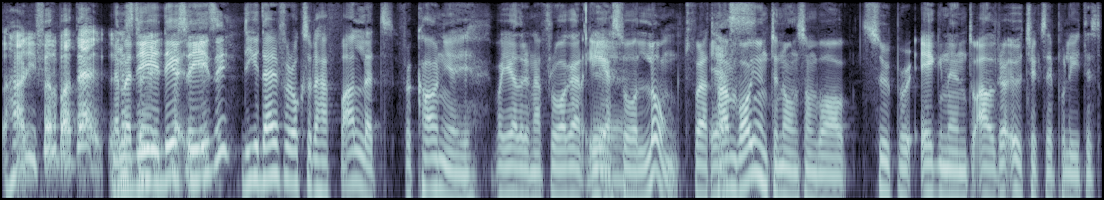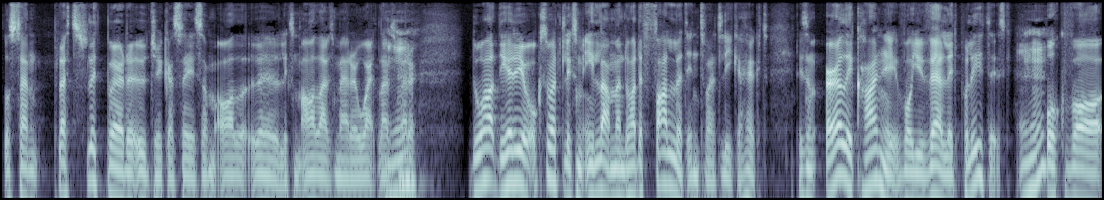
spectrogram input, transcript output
How do you feel about that? Nej, men det, det, det, det är ju därför också det här fallet för Kanye vad gäller den här frågan är Yeah. så långt. För att Yes. han var ju inte någon som var super ignorant och aldrig har uttryckt sig politiskt och sen plötsligt började uttrycka sig som all, eh, liksom all lives matter, white lives Mhm. matter. då hade det hade ju också varit liksom illa, men då hade fallet inte varit lika högt. Liksom, early Kanye var ju väldigt politisk och var,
